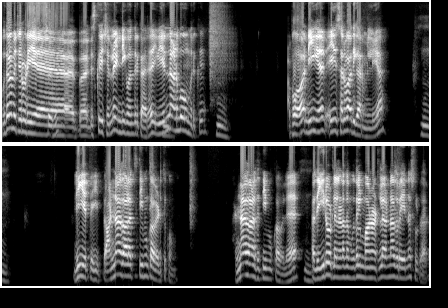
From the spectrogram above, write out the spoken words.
முதலமைச்சருடைய டிஸ்கிரிப்ஷன்ல இன்னைக்கு வந்திருக்காரு. இது என்ன அனுபவம் இருக்கு? அப்போ நீங்க இது சர்வாதிகாரம் இல்லையா? நீங்க இப்ப இப்ப அண்ணா காலத்து திமுகவை எடுத்துக்கோங்க. அண்ணா காலத்து திமுகவில். அந்த ஈரோட்டில் நடந்த முதல் மாநாட்டில் அண்ணாதுரை என்ன சொல்றாரு?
